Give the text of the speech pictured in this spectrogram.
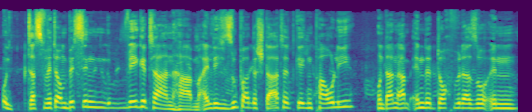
Und das wird auch ein bisschen wehgetan haben. Eigentlich super gestartet gegen Pauli und dann am Ende doch wieder so in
